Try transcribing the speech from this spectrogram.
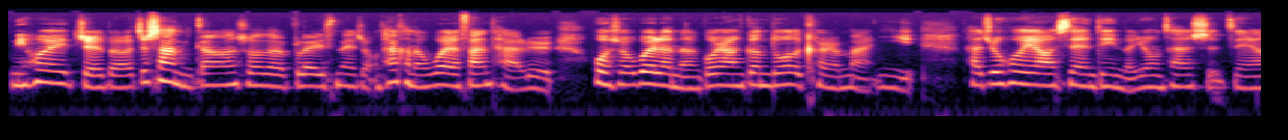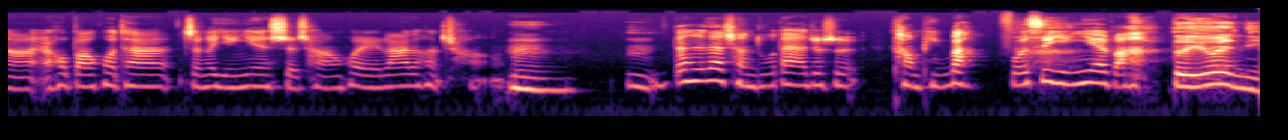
你会觉得，就像你刚刚说的 Blaze 那种，他可能为了翻台率，或者说为了能够让更多的客人满意，他就会要限定你的用餐时间啊，然后包括他整个营业时长会拉得很长。嗯，嗯，但是在成都，大家就是躺平吧，佛系营业吧。对，因为你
